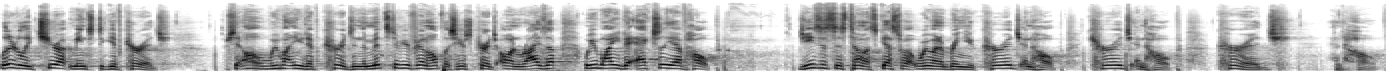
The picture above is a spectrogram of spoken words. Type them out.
Literally, cheer up means to give courage. They're saying, Oh, we want you to have courage. In the midst of your feeling hopeless, here's courage. Oh, and rise up. We want you to actually have hope. Jesus is telling us, guess what? We want to bring you courage and hope. Courage and hope. Courage and hope.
